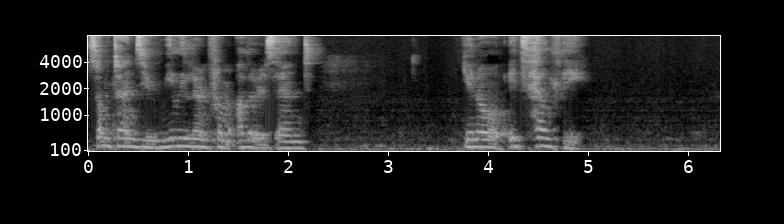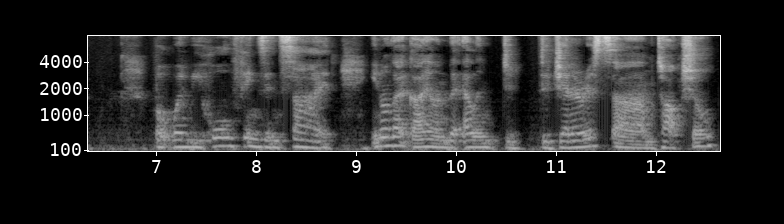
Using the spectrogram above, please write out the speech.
Sometimes you really learn from others, and, you know, it's healthy. But when we hold things inside, you know that guy on the Ellen De- DeGeneres um, talk show?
